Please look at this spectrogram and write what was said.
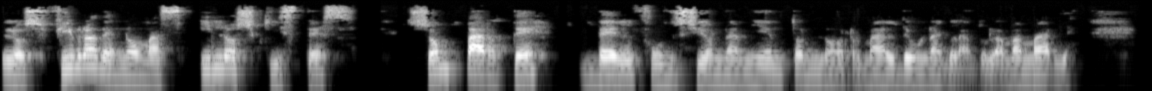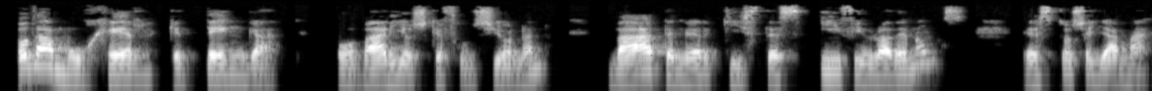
los fibroadenomas y los quistes son parte del funcionamiento normal de una glándula mamaria. Toda mujer que tenga ovarios que funcionan va a tener quistes y fibroadenomas. Esto se llama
